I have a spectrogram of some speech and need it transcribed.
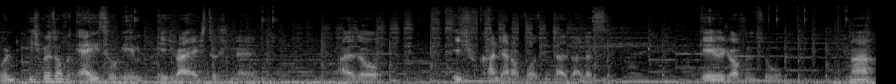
Und ich muss auch ehrlich zugeben, ich war echt zu schnell. Also, ich kann ja noch größtenteils alles. Gebe ich offen zu. Na.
